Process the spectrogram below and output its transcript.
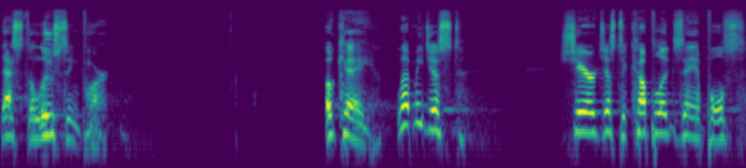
That's the loosing part. Okay, let me just share just a couple examples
